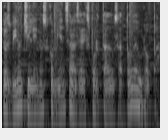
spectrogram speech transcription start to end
los vinos chilenos comienzan a ser exportados a toda Europa.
